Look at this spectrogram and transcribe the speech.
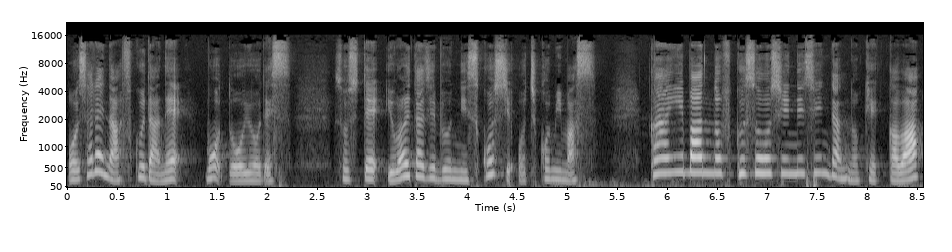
おしゃれな服だね。も同様です。そして言われた自分に少し落ち込みます。簡易版の服装心理診断の結果は、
